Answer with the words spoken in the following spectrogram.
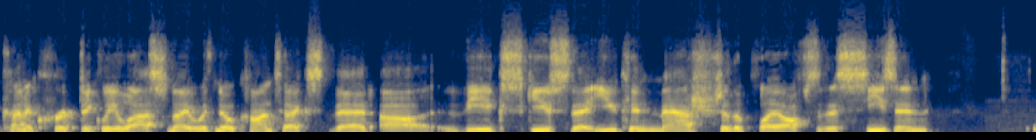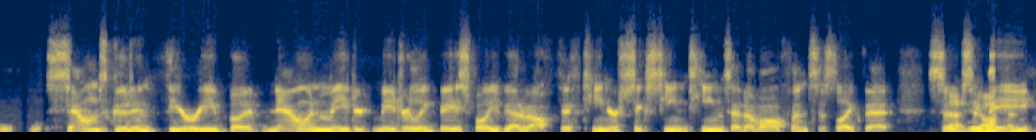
kind of cryptically last night with no context that uh, the excuse that you can mash to the playoffs this season sounds good in theory, but now in Major, Major League Baseball, you've got about 15 or 16 teams that have offenses like that. So Yeah, to me,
